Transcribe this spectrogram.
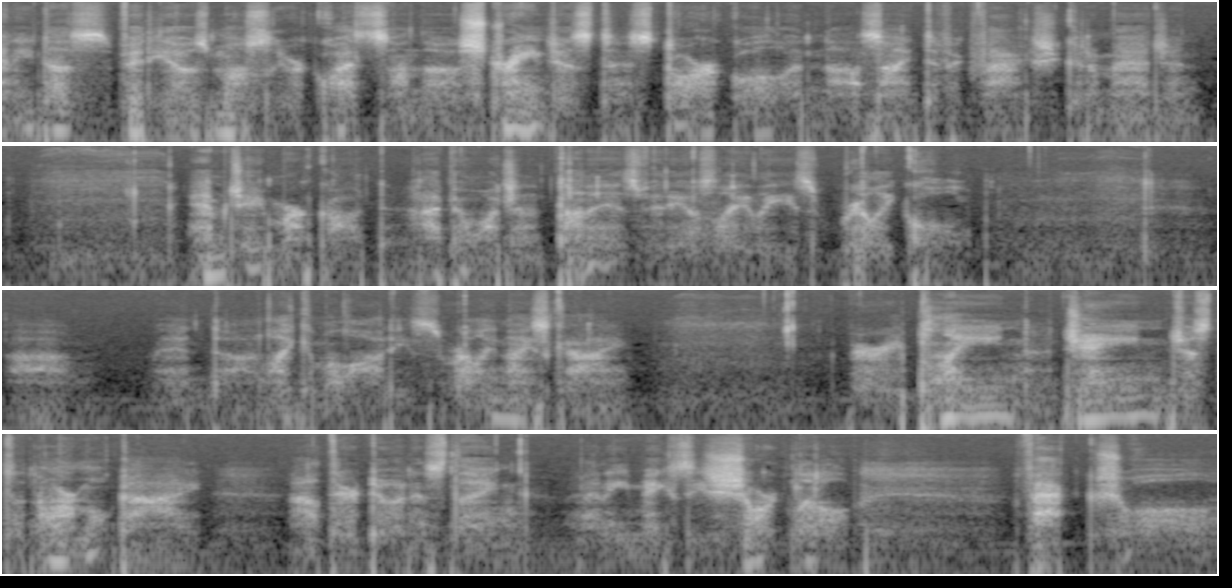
And he does videos, mostly requests on the strangest historical and uh, scientific facts you could imagine. MJ Murcott. I've been watching a ton of his videos lately. He's really cool. Uh, and uh, I like him a lot. He's a really nice guy. Very plain Jane, just a normal guy out there doing his thing. And he makes these short little factual,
